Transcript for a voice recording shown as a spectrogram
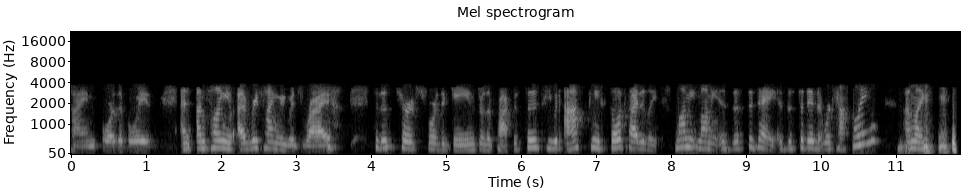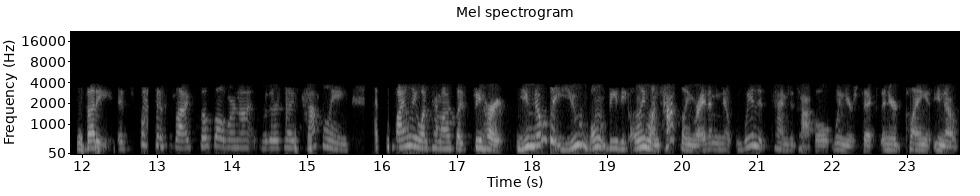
time for the boys. And I'm telling you, every time we would drive to this church for the games or the practices, he would ask me so excitedly, "Mommy, mommy, is this the day? Is this the day that we're tackling?" I'm like, buddy, it's it's flag football. We're not. There's no tackling. And finally, one time I was like, sweetheart, you know that you won't be the only one tackling, right? I mean, when it's time to tackle, when you're six and you're playing, you know,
